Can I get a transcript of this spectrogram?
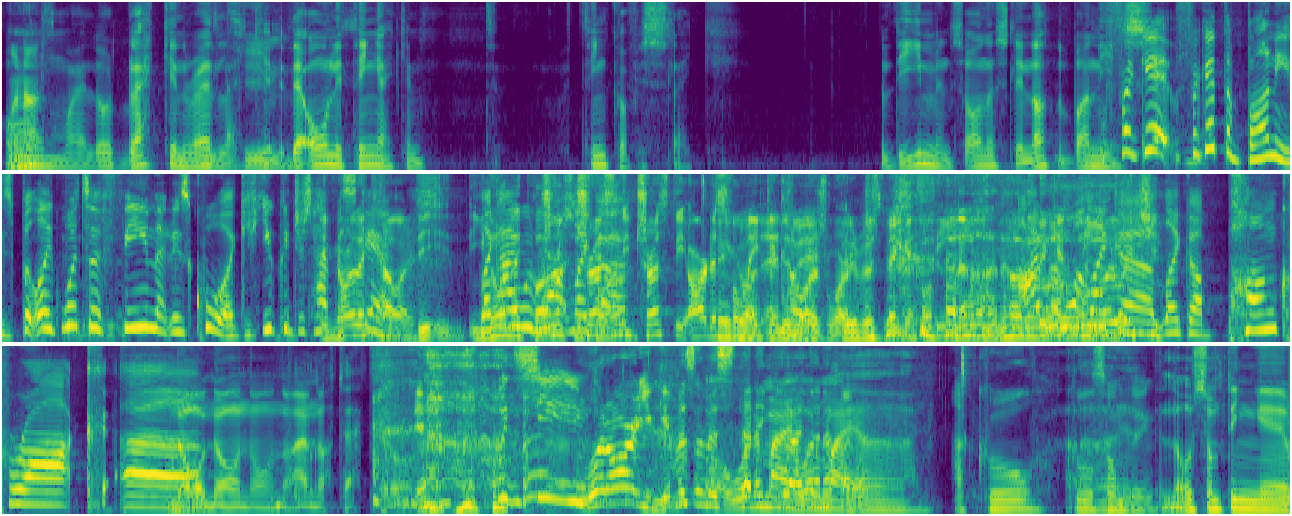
Why oh not? my lord, black and red. Like Team. the only thing I can t- think of is like demons. Honestly, not the bunnies. Forget forget the bunnies, but like, what's a theme that is cool? Like, if you could just have Ignore the the colors. The, Like, ignore I the would colors. want, like, trust, a- the, trust the artist will make the colors work. Just make a theme. I would of want like Norwich. a like a punk rock. Uh, no, no, no, no. I'm not that. At all. she- what are you? Give us an aesthetic. what am I? What am I? Uh, A cool, cool something. no, something uh,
